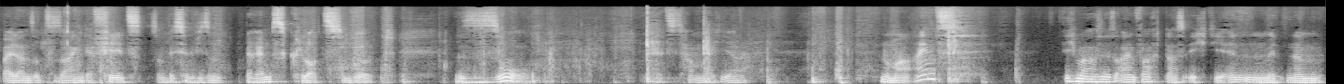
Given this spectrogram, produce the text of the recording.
weil dann sozusagen der Filz so ein bisschen wie so ein Bremsklotz wirkt. So, jetzt haben wir hier Nummer 1. Ich mache es jetzt einfach, dass ich die Enden mit einem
